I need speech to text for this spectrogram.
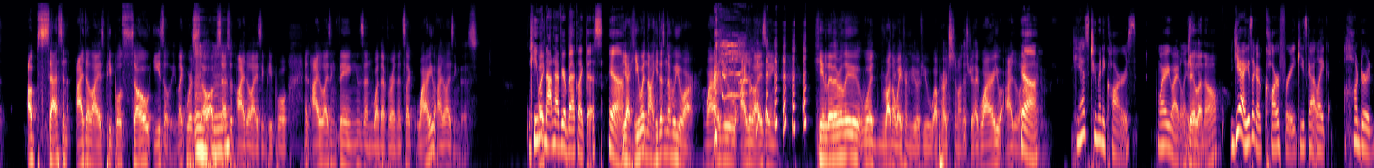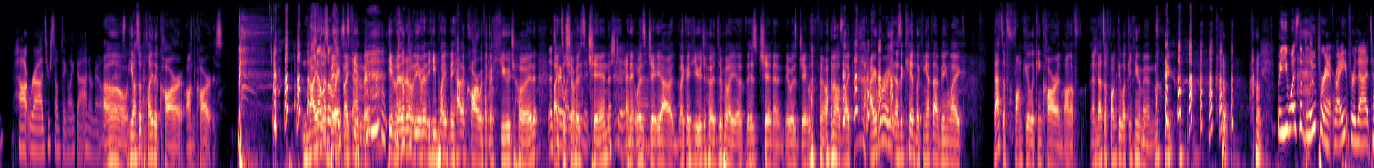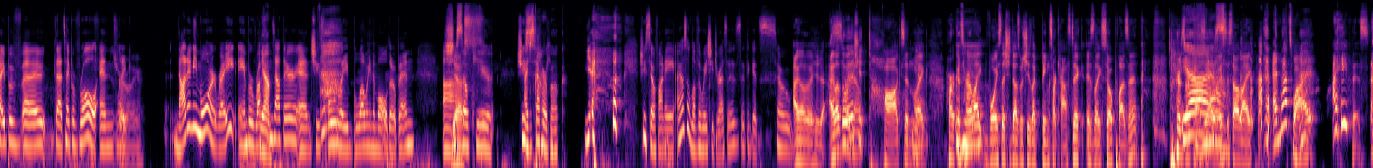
obsess and idolize people so easily. Like we're so Mhm. obsessed with idolizing people and idolizing things and whatever. And it's like, why are you idolizing this? He Like- would not have your back like this. Yeah. Yeah, he would not. He doesn't know who you are. Why are you idolizing? He literally would run away from you if you approached him on the street. Like, why are you idolizing Yeah. him? He has too many cars. Why are you idolizing? Jay him? Leno? Yeah, he's like a car freak. He's got like a hundred hot rods or something like that. I don't know. Oh, he also like played a car on Cars. Not That even was a bit. Like he, guy. he literally even he played. They had a car with like a huge hood, That's like to show his chin, His chin, and it was yeah. Jay. Yeah, like a huge hood to play his chin, and it was Jay Leno. And I was like, I remember as a kid looking at that, being like, "That's a funky looking car, and on a and that's a funky looking human." Like, But he was the blueprint, right, for that type of uh that type of role, and like truly. Not anymore, right? Amber Ruffin's out there, and she's totally blowing the mold open. Um, She's Yes. so cute. She's I just so got her cute. book. Yeah, she's so funny. I also love the way she dresses. I think it's so. I love the way she. I love the So way that she talks and Yeah. like her, because her Mhm. like voice that she does when she's like being sarcastic is like so pleasant. her sarcastic Yes. voice is so like, and that's why I hate this.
